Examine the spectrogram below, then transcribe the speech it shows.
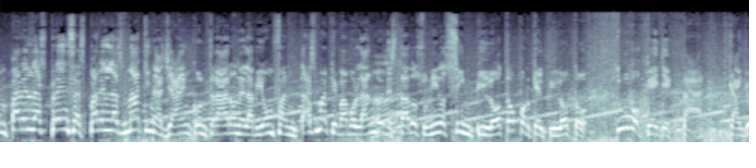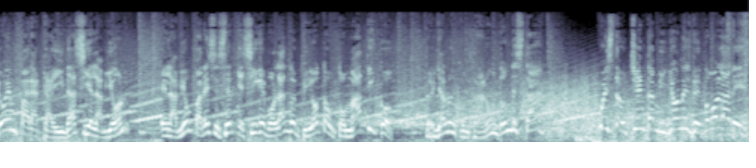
Paren, paren las prensas, paren las máquinas. Ya encontraron el avión fantasma que va volando en Estados Unidos sin piloto porque el piloto tuvo que eyectar, cayó en paracaídas y el avión, el avión parece ser que sigue volando en piloto automático. Pero ya lo encontraron, ¿dónde está? Cuesta 80 millones de dólares.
